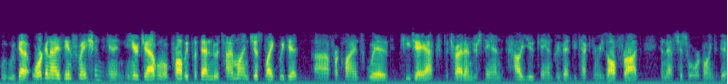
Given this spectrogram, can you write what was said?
we've got to organize the information, and here Javelin will probably put that into a timeline, just like we did uh, for clients with TJX to try to understand how you can prevent, detect, and resolve fraud, and that's just what we're going to do.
